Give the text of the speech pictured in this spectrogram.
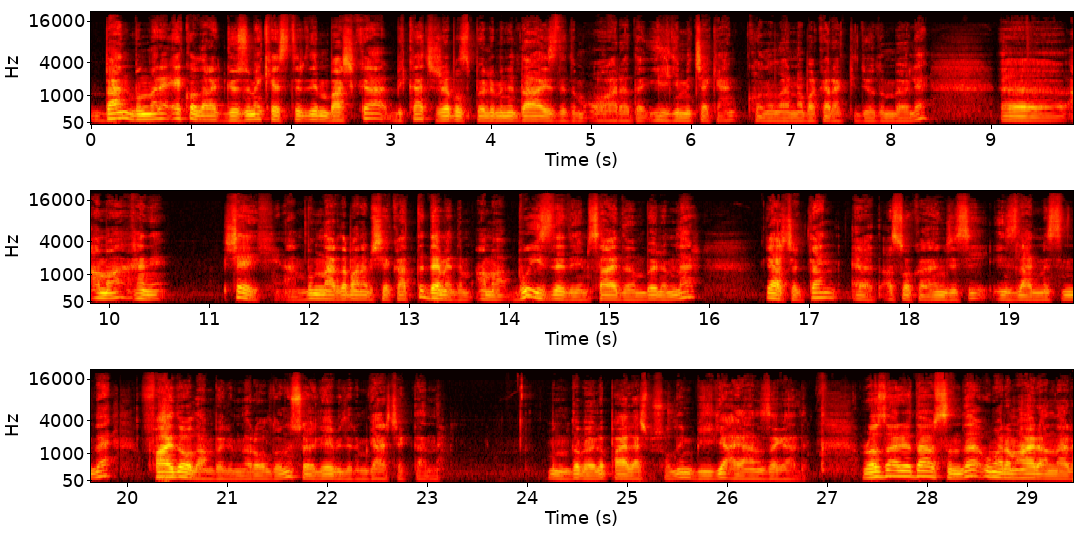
Ben bunlara ek olarak gözüme kestirdiğim başka birkaç Rebels bölümünü daha izledim o arada. ilgimi çeken konularına bakarak gidiyordum böyle. Ee, ama hani şey yani bunlar da bana bir şey kattı demedim. Ama bu izlediğim saydığım bölümler gerçekten evet Ahsoka öncesi izlenmesinde fayda olan bölümler olduğunu söyleyebilirim gerçekten de. Bunu da böyle paylaşmış olayım. Bilgi ayağınıza geldi. Rosario Dawson da umarım hayranlar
